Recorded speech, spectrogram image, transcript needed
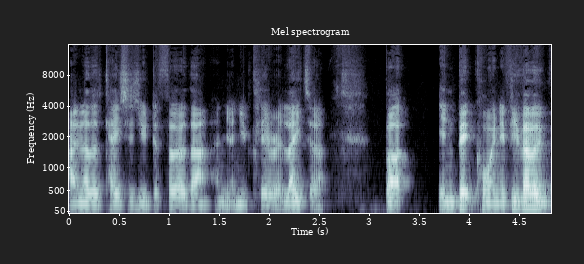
And in other cases you defer that and, and you clear it later. But in bitcoin if you've ever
